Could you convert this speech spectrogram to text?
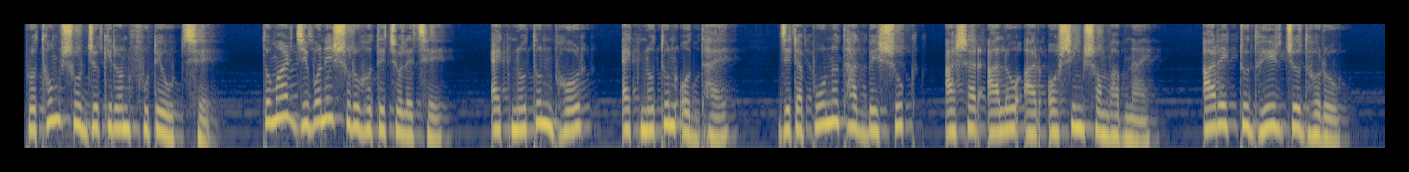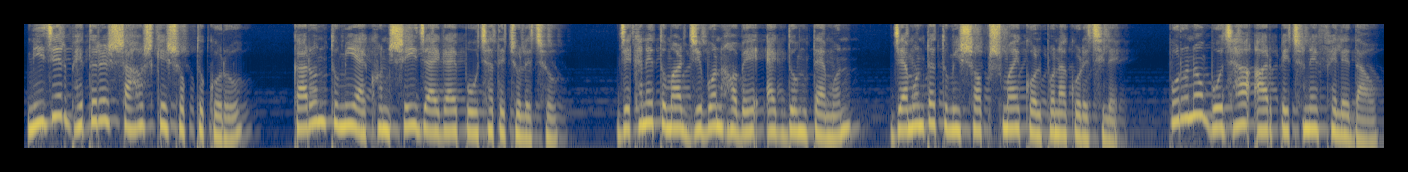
প্রথম সূর্যকিরণ ফুটে উঠছে। তোমার জীবনে শুরু হতে চলেছে এক নতুন ভোর, এক নতুন অধ্যায়, যেটা পূর্ণ থাকবে সুখ, আশার আলো আর অসীম সম্ভাবনায়। আর একটু ধৈর্য ধরো, নিজের ভেতরের সাহসকে শক্ত করো, কারণ তুমি এখন সেই জায়গায় পৌঁছাতে চলেছ, যেখানে তোমার জীবন হবে একদম তেমন, যেমনটা তুমি সবসময় কল্পনা করেছিলে। পুরনো বোঝা আর পেছনে ফেলে দাও।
